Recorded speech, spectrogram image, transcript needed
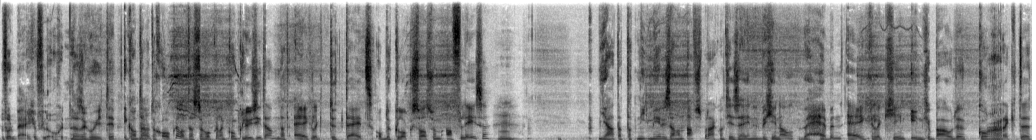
voorbij gevlogen. Dat is een goede tip. Ik onthoud ja. toch ook wel, of dat is toch ook wel een conclusie dan, dat eigenlijk de tijd op de klok zoals we hem aflezen, mm. ja, dat dat niet meer is dan een afspraak. Want je zei in het begin al, we hebben eigenlijk geen ingebouwde correcte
